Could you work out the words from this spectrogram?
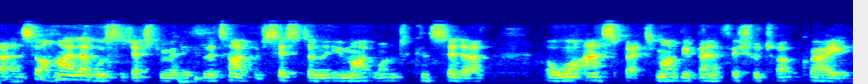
a sort of high level suggestion really for the type of system that you might want to consider or what aspects might be beneficial to upgrade.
